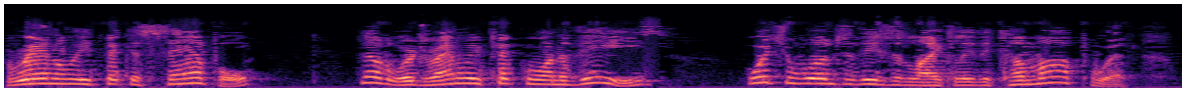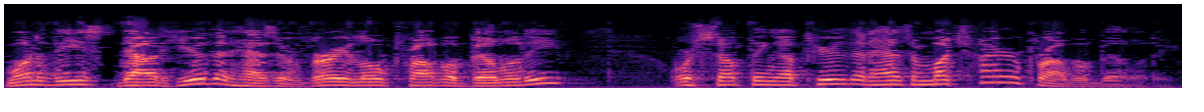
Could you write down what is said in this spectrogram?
randomly pick a sample? In other words, randomly pick one of these. Which ones of these are likely to come up with? One of these down here that has a very low probability, or something up here that has a much higher probability?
